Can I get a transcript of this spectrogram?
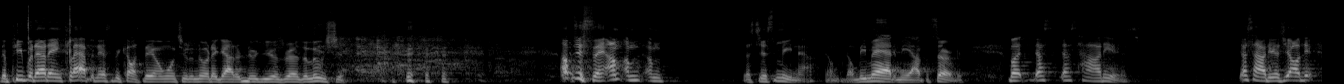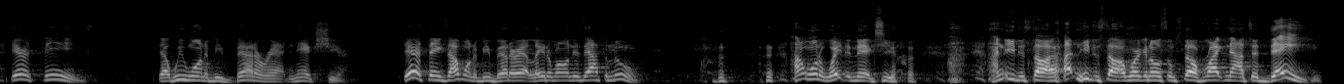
the people that ain't clapping, that's because they don't want you to know they got a New Year's resolution. I'm just saying, I'm, I'm, I'm, that's just me now. Don't, don't be mad at me after service. But that's, that's how it is. That's how it is, y'all. There, there are things that we want to be better at next year. There are things I want to be better at later on this afternoon. I don't want to wait the next year. I need to start, I need to start working on some stuff right now, today,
